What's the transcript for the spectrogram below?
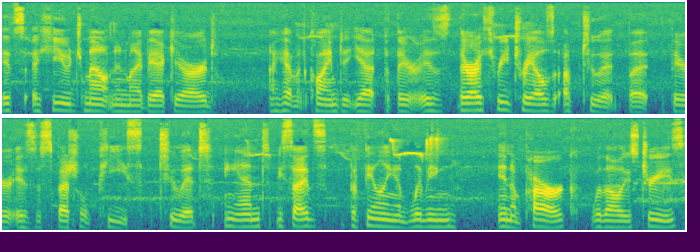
It's a huge mountain in my backyard. I haven't climbed it yet, but there is there are three trails up to it, but there is a special piece to it. And besides the feeling of living in a park with all these trees,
